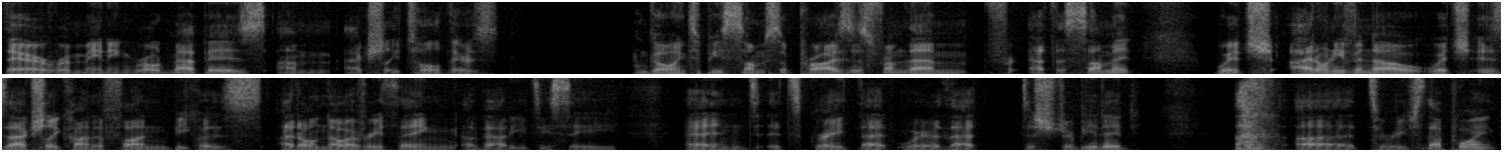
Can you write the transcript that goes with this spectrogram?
their remaining roadmap is. I'm actually told there's going to be some surprises from them for, at the summit, which I don't even know, which is actually kind of fun because I don't know everything about ETC, and it's great that we're that distributed uh, to reach that point.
